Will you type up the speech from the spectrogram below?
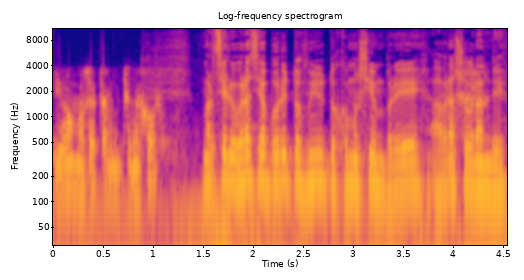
y vamos a estar mucho mejor. Marcelo, gracias por estos minutos como siempre. ¿eh? Abrazo grande.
